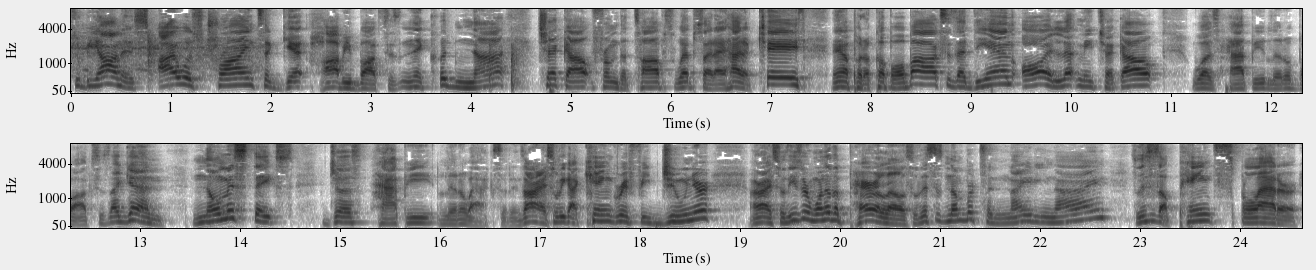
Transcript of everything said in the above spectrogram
to be honest, I was trying to get hobby boxes and it could not check out from the Topps website. I had a case, and I put a couple of boxes. At the end, all it let me check out was happy little boxes. Again, no mistakes, just happy little accidents. All right, so we got Ken Griffey Jr. All right, so these are one of the parallels. So this is number to 99. So this is a paint splatter.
